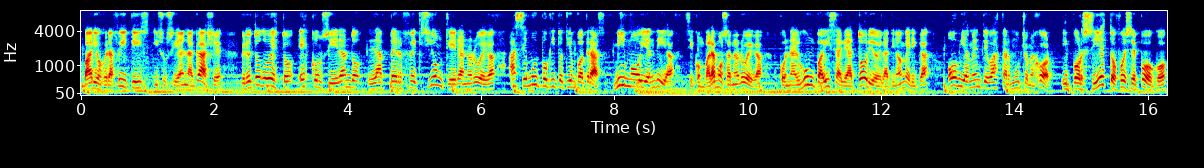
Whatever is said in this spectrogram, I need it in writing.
varios grafitis y suciedad en la calle, pero todo esto es considerando la perfección que era Noruega hace muy poquito tiempo atrás. Mismo hoy en día, si comparamos a Noruega con algún país aleatorio de Latinoamérica, obviamente va a estar mucho mejor. Y por si esto fuese poco,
